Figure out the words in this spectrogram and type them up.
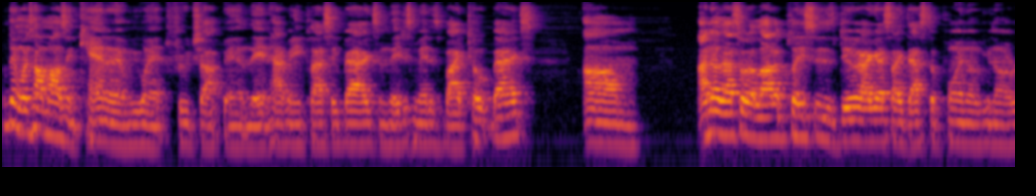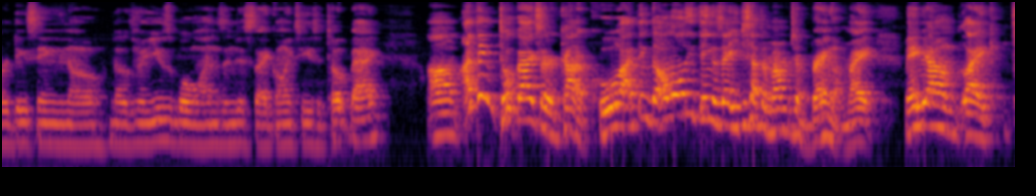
I think one time I was in Canada and we went fruit shopping and they didn't have any plastic bags and they just made us buy tote bags. Um, I know that's what a lot of places do. I guess like that's the point of you know reducing you know those reusable ones and just like going to use a tote bag. Um, I think tote bags are kind of cool. I think the only thing is that you just have to remember to bring them, right? Maybe I don't like.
